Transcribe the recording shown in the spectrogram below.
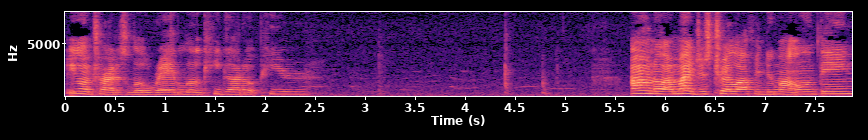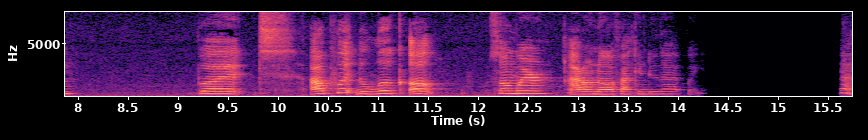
You're gonna try this little red look he got up here. I don't know, I might just trail off and do my own thing. But I'll put the look up somewhere. I don't know if I can do that, but yeah.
